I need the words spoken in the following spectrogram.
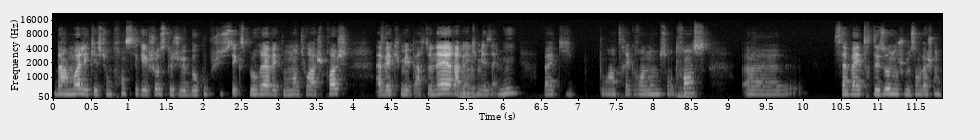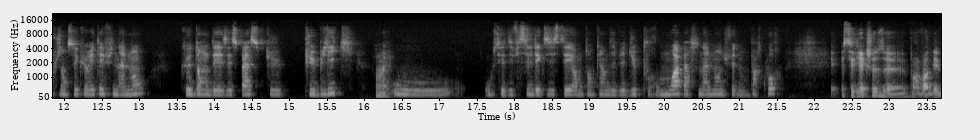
ben moi, les questions trans, c'est quelque chose que je vais beaucoup plus explorer avec mon entourage proche, avec mes partenaires, avec mm. mes amis, qui pour un très grand nombre sont trans. ça va être des zones où je me sens vachement plus en sécurité finalement que dans des espaces plus publics où, où c'est difficile d'exister en tant qu'individu pour moi personnellement du fait de mon parcours. C'est quelque chose euh, pour avoir des,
